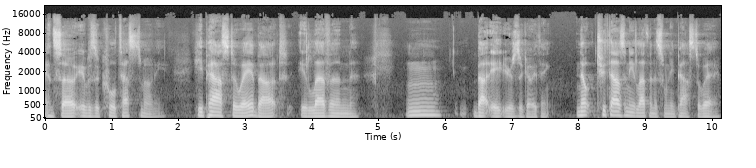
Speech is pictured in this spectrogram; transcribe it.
And so it was a cool testimony he passed away about 11, mm, about eight years ago, I think. No, 2011 is when he passed away.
